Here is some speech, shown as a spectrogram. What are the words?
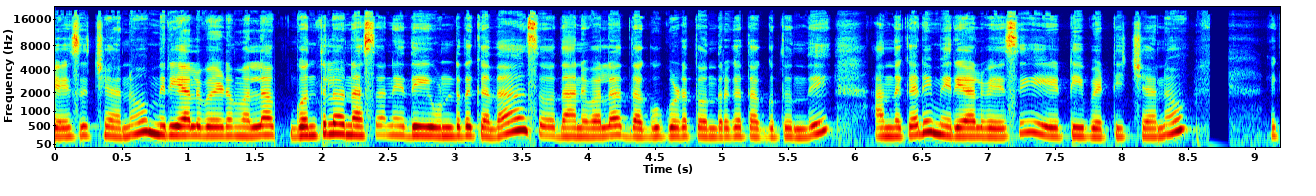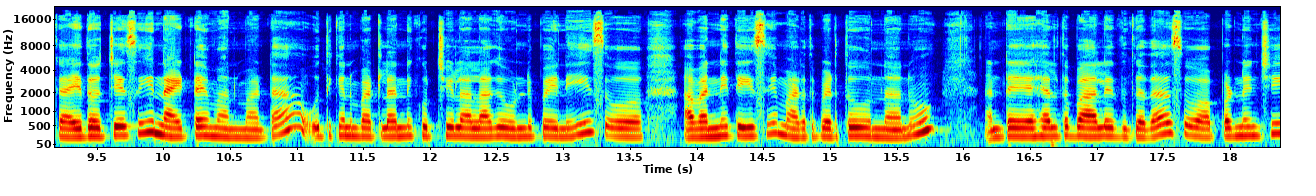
చేసి ఇచ్చాను. మిరియాలు వేయడం వల్ల గొంతులో నస అనేది ఉండదు కదా సో దానివల్ల దగ్గు కూడా తొందరగా తగ్గుతుంది. అందుకని మిరియాలు వేసి టీ పెట్టించాను ఇక ఇది వచ్చేసి నైట్ టైం అనమాట ఉతికిన బట్టలన్నీ కుర్చీలు అలాగే ఉండిపోయినాయి. సో అవన్నీ తీసి మడత పెడుతూ ఉన్నాను. అంటే హెల్త్ బాగాలేదు కదా సో అప్పటి నుంచి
